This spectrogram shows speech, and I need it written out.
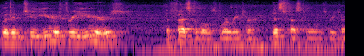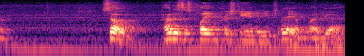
within two years, three years, the festivals were returned. This festival was returned. So, how does this play in Christianity today? I'm glad you asked.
